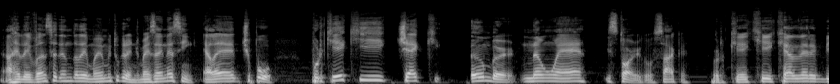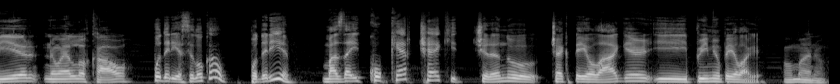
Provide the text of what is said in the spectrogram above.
a relevância dentro da Alemanha é muito grande, mas ainda assim, ela é tipo, por que que Czech Amber não é historical, saca? Por que que Keller Beer não é local? Poderia ser local, Poderia. Mas daí qualquer check, tirando check Pale Lager e Premium Pale Lager. Ô, oh, mano,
